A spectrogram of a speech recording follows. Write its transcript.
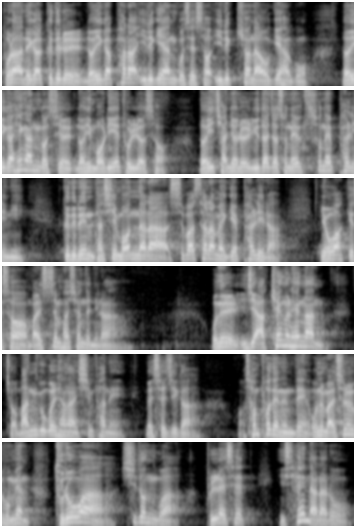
보라, 내가 그들을 너희가 팔아 이르게 한 곳에서 일으켜 나오게 하고 너희가 행한 것을 너희 머리에 돌려서 너희 자녀를 유다 자손의 손에 팔리니 그들은 다시 먼 나라 스바 사람에게 팔리라. 여호와께서 말씀하셨느니라. 오늘 이제 악행을 행한 저 만국을 향한 심판의 메시지가 어, 선포되는데 오늘 말씀을 보면 두로와 시돈과 블레셋 이 세 나라로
